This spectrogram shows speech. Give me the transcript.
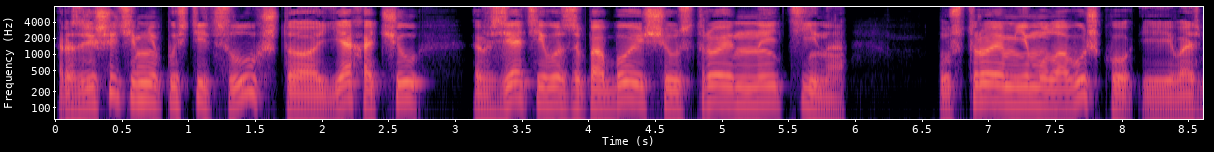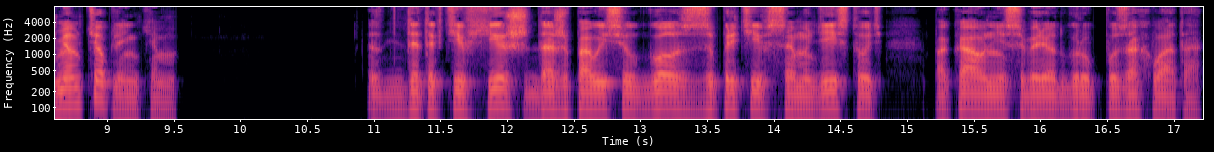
Разрешите мне пустить слух, что я хочу взять его за побоище, устроенное Тина. Устроим ему ловушку и возьмем тепленьким. Детектив Хирш даже повысил голос, запретив Сэму действовать, пока он не соберет группу захвата.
